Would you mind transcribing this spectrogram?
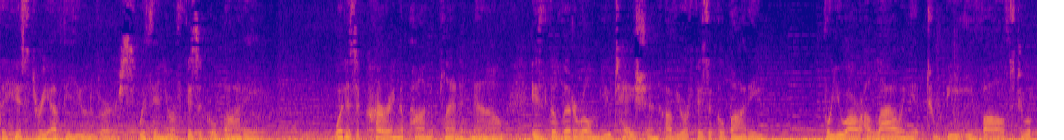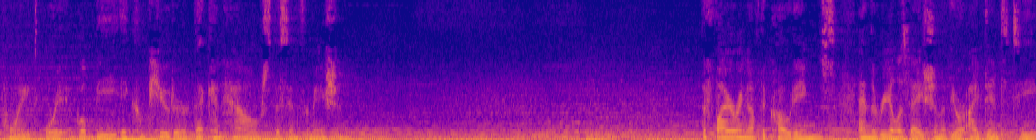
the history of the universe within your physical body. What is occurring upon the planet now is the literal mutation of your physical body, for you are allowing it to be evolved to a point where it will be a computer that can house this information. The firing of the codings and the realization of your identity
